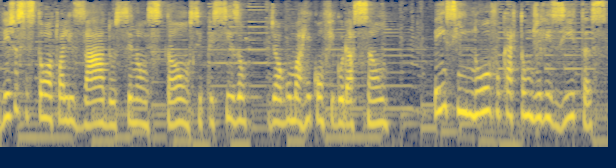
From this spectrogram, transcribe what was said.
veja se estão atualizados, se não estão, se precisam de alguma reconfiguração. Pense em novo cartão de visitas,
